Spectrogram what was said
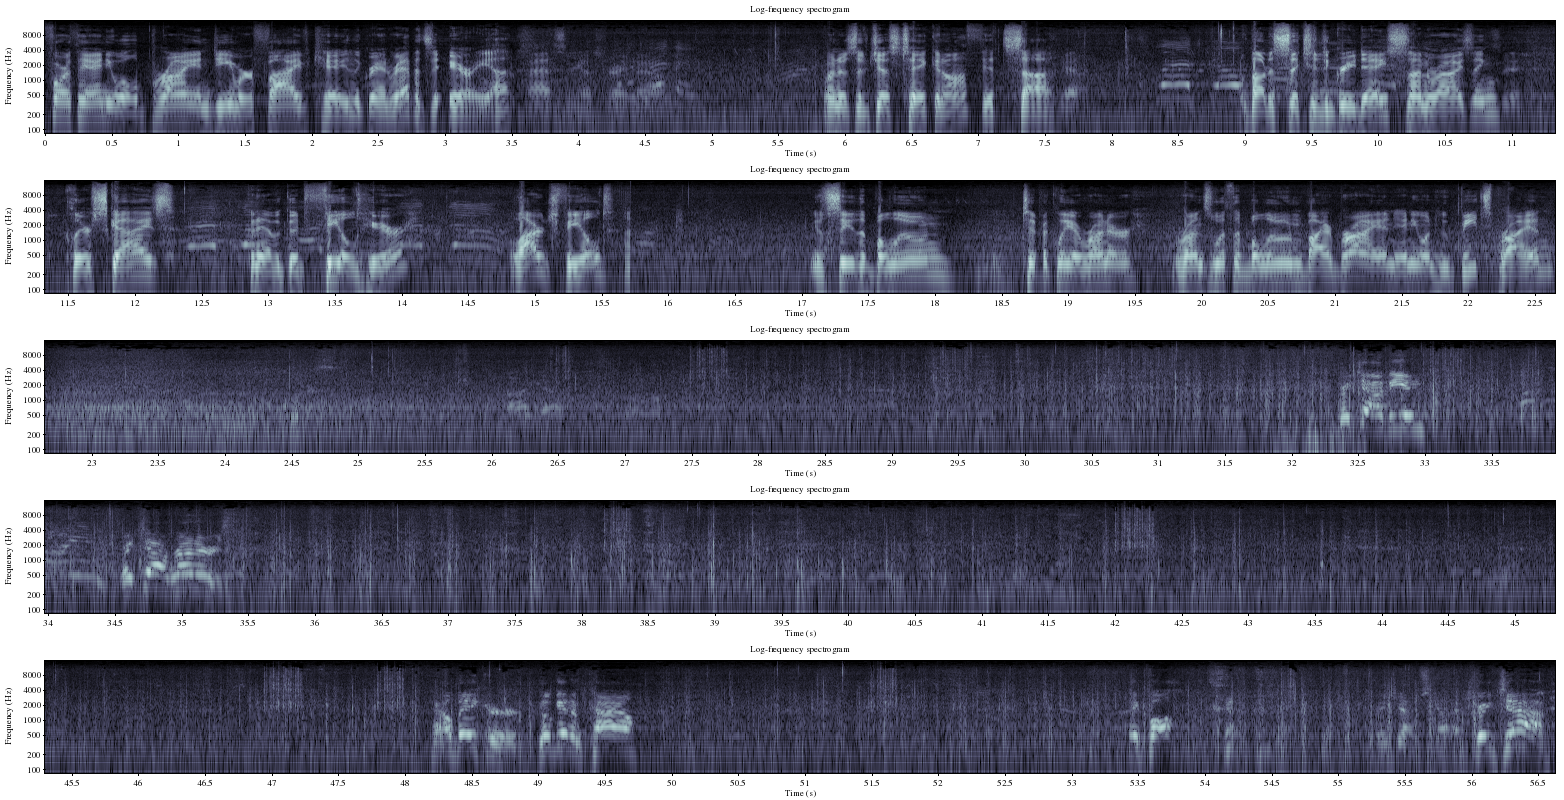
24th annual Brian Diemer 5K in the Grand Rapids area. Passing us right now. Runners have just taken off. It's uh, Okay. about a 60 degree day, sun rising, clear skies. Gonna have a good field here, large field. You'll see the balloon. Typically, a runner runs with a balloon by Brian. Anyone who beats Brian Great job, Ian. Great job, runners. Kyle Baker, go get him, Kyle. Hey, Paul. Great job, Scott. Great job.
